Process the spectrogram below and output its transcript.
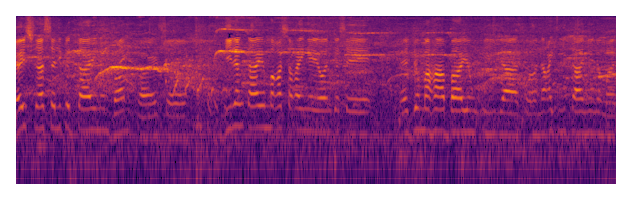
Guys, nasa likod tayo ng bomb car. So, hindi lang tayo makasakay ngayon kasi medyo mahaba yung pila. So, nakikita nyo naman.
